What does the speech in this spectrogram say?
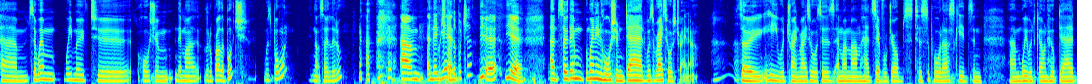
Um, so when we moved to Horsham, then my little brother Butch was born. Not so little. um, and then Butch yeah, the butcher. Yeah, yeah. um, so then when in Horsham, Dad was a racehorse trainer. Ah. So he would train racehorses, and my mum had several jobs to support us kids, and um, we would go and help Dad.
